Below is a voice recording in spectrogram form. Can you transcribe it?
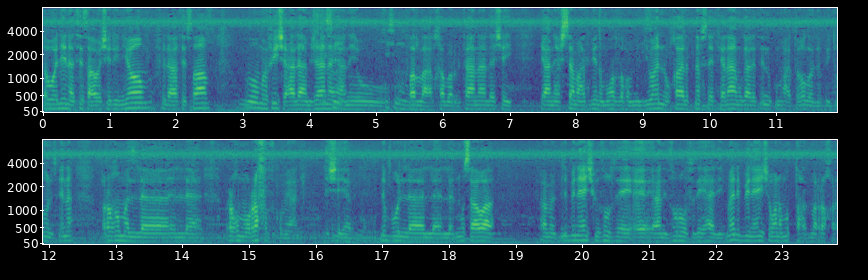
تولينا 29 يوم في الاعتصام. وما فيش إعلام جانا يعني وطلع الخبر بتاعنا لا شيء. يعني اجتمعت بنا موظفه من اليون وقالت نفس الكلام قالت إنكم هتقعدوا في تونس هنا رغم ال ال رغم رفضكم يعني للشيء هذا نبوا المساواة. نبي نعيش في ظروف زي يعني ظروف زي هذه ما نبي نعيش وأنا مضطهد مره أخرى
